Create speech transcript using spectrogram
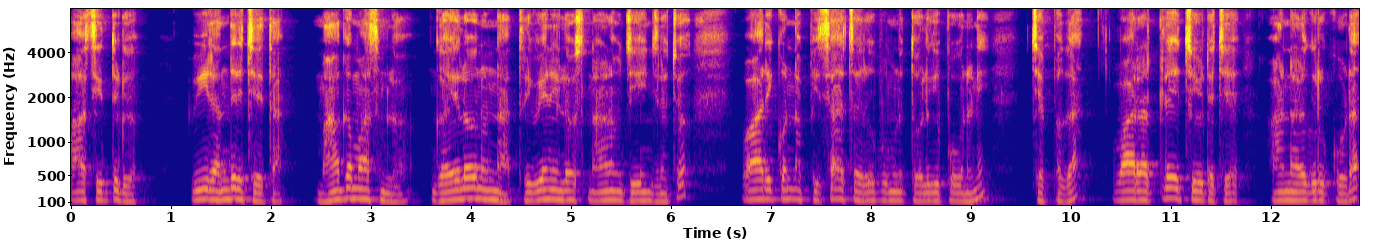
ఆ సిద్ధుడు వీరందరి చేత మాఘమాసంలో గయలోనున్న త్రివేణిలో స్నానం చేయించినచో వారికున్న పిశాచ రూపములు తొలగిపోవునని చెప్పగా వారట్లే చేయుటచే ఆ నలుగురు కూడా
